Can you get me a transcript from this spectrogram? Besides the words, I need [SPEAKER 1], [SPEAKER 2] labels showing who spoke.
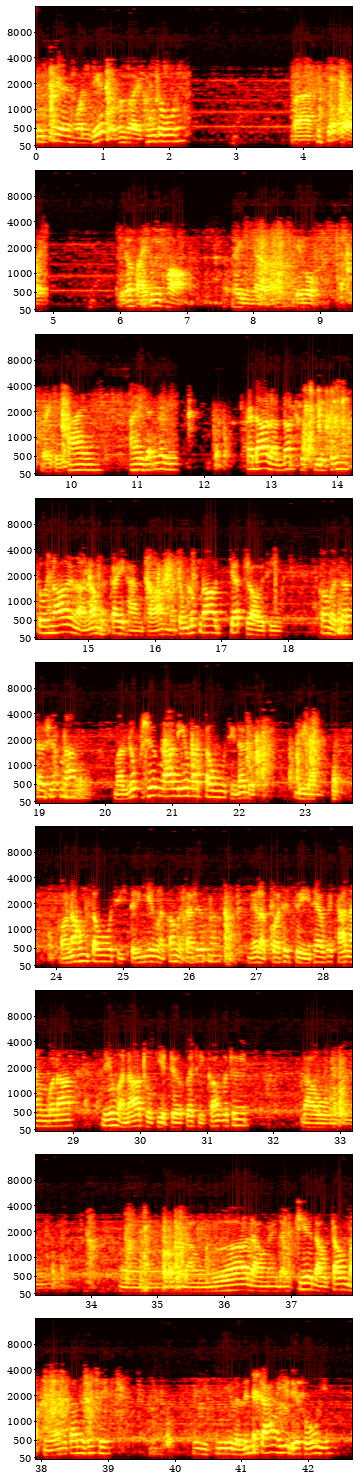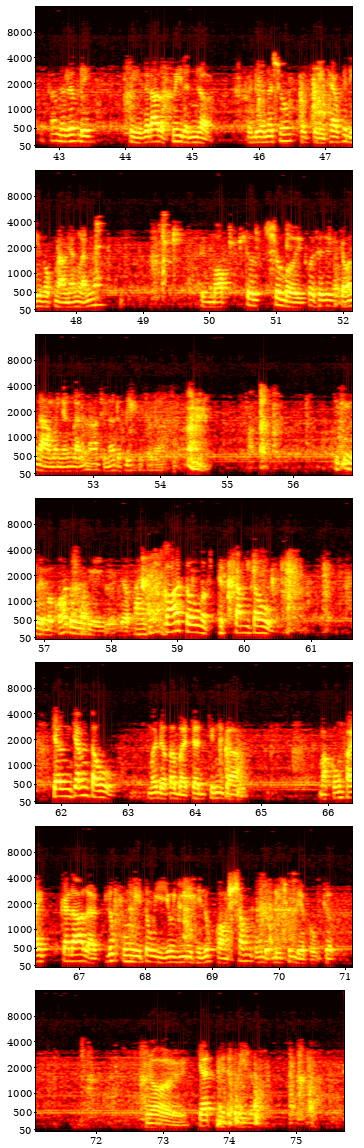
[SPEAKER 1] cái, cái hồn vía của con người không tu đấy. Và khi chết rồi thì nó phải đi thọ hình ở địa ngục. Vậy thì ai ai dẫn nó đi?
[SPEAKER 2] Cái đó là nó thuộc về cũng như tôi nói là nó một cây hàng thọ mà trong lúc nó chết rồi thì có người ta tới rước nó. Mà lúc rước nó nếu nó tu thì nó được đi lên còn nó không tu thì tự nhiên là có người ta rước nó. Nghĩa là coi thế tùy theo cái khả năng của nó nếu mà nó thuộc diệt trượt thì có cái thứ đầu ờ, đầu ngựa đầu này, đầu kia, đầu trâu, mặt ngựa, nó có nó rước đi. Cái gì cũng như là lính tráng ở dưới địa phủ vậy có nó rước đi. Thì cái đó là quy định rồi. Phải đưa nó xuống, phải tùy theo cái địa ngục nào nhận lãnh nó. Từ một từ số 10 có thứ cái chỗ nào mà nhận lãnh nó thì nó được đi cái chỗ đó
[SPEAKER 1] thì cái người mà có tu thì được ai hết
[SPEAKER 2] có tu mà thực tâm tu chân chánh tu mới được ở bề trên chứng cho. Mà cũng phải cái đó là lúc cũng như tu gì vô di thì lúc còn sống cũng được đi xuống địa phủ trước. Rồi. Chết mới được đi luôn.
